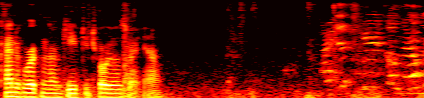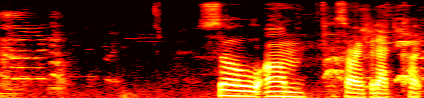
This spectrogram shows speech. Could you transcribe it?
kind of working on cave tutorials right now. So, um, sorry for that cut.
